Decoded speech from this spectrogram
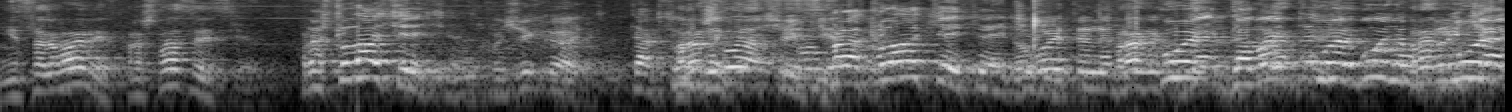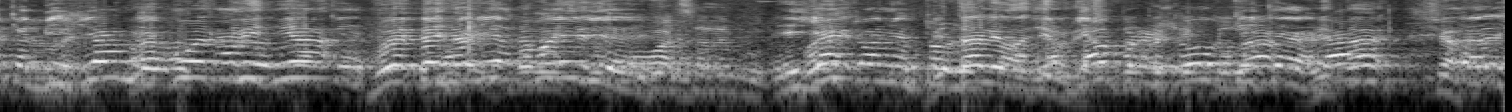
Не сорвали? Прошла сессия? Прошла сессия? Почекайте. Так, Прошла слушайте, сессия. прошла сессия? Давайте не Проходит, Давайте не проходит- будем проходит- включать обезьяны. Проходит три рассказывать, дня, как вы опять говорите, интересно давайте и Ховатися не буду. И я с вами тоже Виталий самое. Владимирович, Я что пришел в Вита- телеграм. Щас.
